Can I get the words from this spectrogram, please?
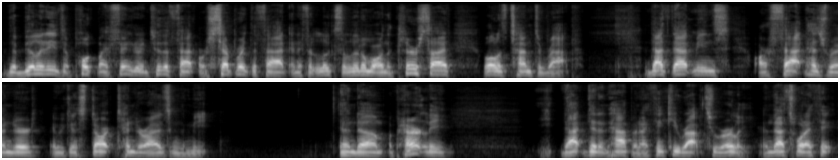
the ability to poke my finger into the fat or separate the fat. And if it looks a little more on the clear side, well, it's time to wrap. That, that means our fat has rendered and we can start tenderizing the meat. And um, apparently, that didn't happen. I think he wrapped too early, and that's what I think.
